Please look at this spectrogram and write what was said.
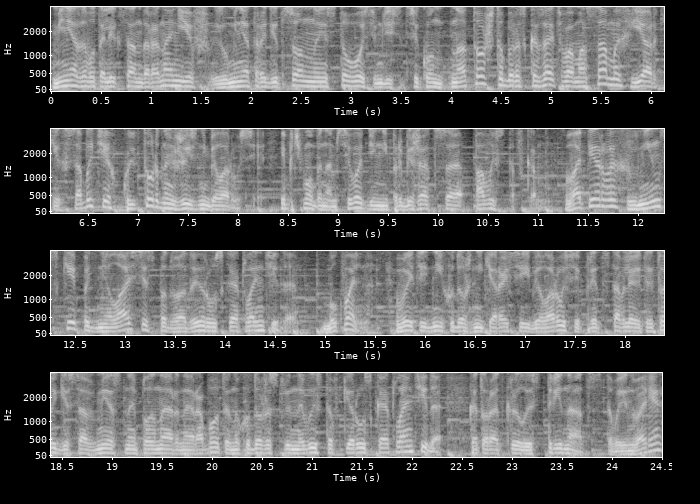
Меня зовут Александр Ананьев, и у меня традиционные 180 секунд на то, чтобы рассказать вам о самых ярких событиях культурной жизни Беларуси. И почему бы нам сегодня не пробежаться по выставкам? Во-первых, в Минске поднялась из-под воды русская Атлантида. Буквально. В эти дни художники России и Беларуси представляют итоги совместной пленэрной работы на художественной выставке «Русская Атлантида», которая открылась 13 января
